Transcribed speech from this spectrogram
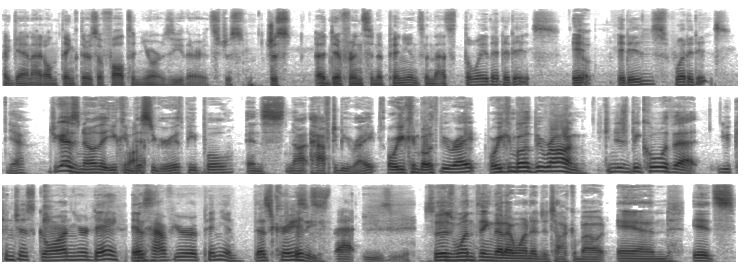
Again, I don't think there's a fault in yours either. It's just just a difference in opinions, and that's the way that it is. It it is what it is. Yeah. Do you guys know that you can Wow. disagree with people and not have to be right? Or you can both be right? Or you can both be wrong? You can just be cool with that. You can just go on your day and That's- have your opinion. That's crazy. It's that easy. So there's one thing that I wanted to talk about, and it's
